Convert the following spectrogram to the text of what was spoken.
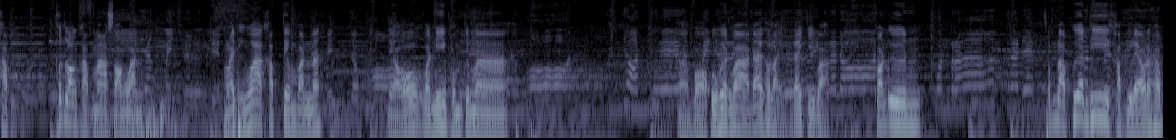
ขับทดลองขับมา 2 วัน หมายถึงว่าขับเต็มวันนะ เดี๋ยววันนี้ผมจะมาอาบอกเพื่อนๆว่าได้เท่าไหร่ได้กี่บาท ก่อนอื่นสำหรับเพื่อนที่ขับอยู่แล้วนะครับ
